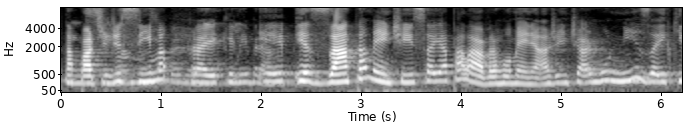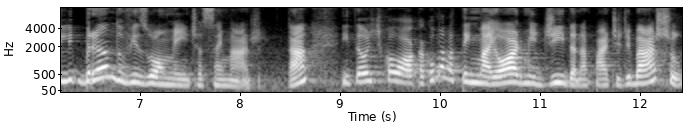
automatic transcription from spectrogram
na Em parte de cima, cima Pra equilibrar. e- exatamente, isso aí é a palavra, Romênia. A gente harmoniza equilibrando visualmente essa imagem, tá? Então a gente coloca, como ela tem maior medida na parte de baixo,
